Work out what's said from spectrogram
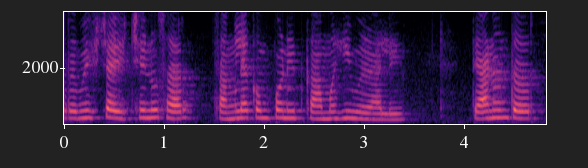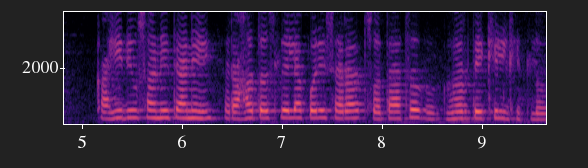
रमेशच्या इच्छेनुसार चांगल्या कंपनीत कामही मिळाले. त्यानंतर काही दिवसांनी त्याने राहत असलेल्या परिसरात स्वतःचं घर देखील घेतलं.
